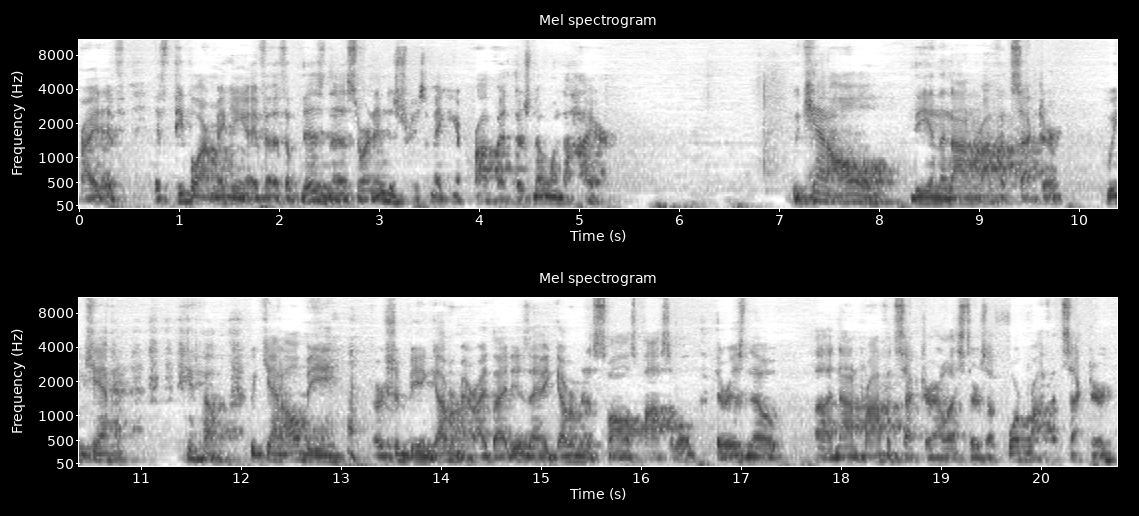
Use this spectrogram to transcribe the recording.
Right? If if people aren't making if, if a business or an industry isn't making a profit, there's no one to hire. We can't all be in the nonprofit sector. We can't, you know, we can't all be or should be in government, right? The idea is that government as small as possible. There is no uh, nonprofit sector unless there's a for-profit sector.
